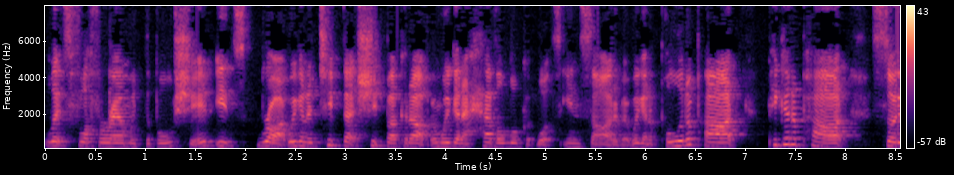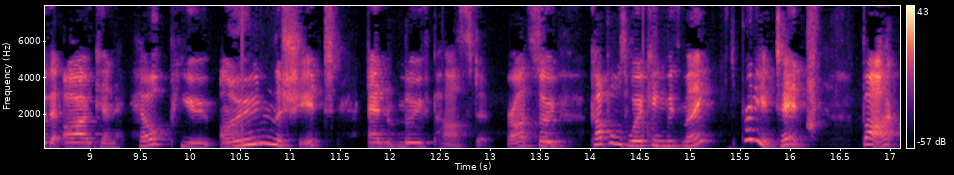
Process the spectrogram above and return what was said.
let's fluff around with the bullshit. It's right, we're going to tip that shit bucket up and we're going to have a look at what's inside of it. We're going to pull it apart, pick it apart so that I can help you own the shit and move past it, right? So, couples working with me, it's pretty intense. But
